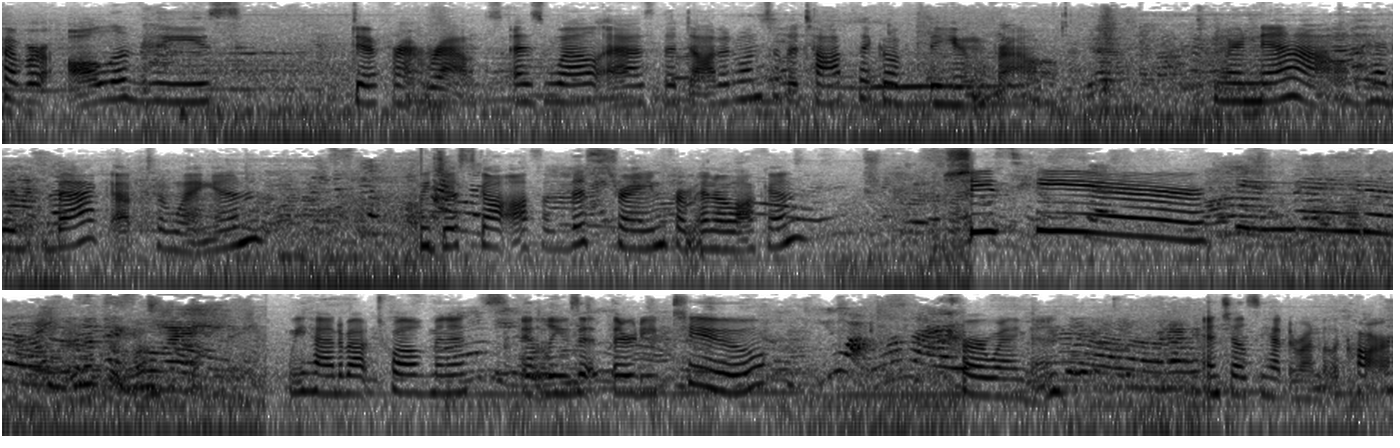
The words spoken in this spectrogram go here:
cover all of these different routes as well as the dotted ones at the top that go up to Jungfrau. We're now headed back up to Wengen. We just got off of this train from Interlaken. She's here! We had about 12 minutes. It leaves at 32 for wagon. And Chelsea had to run to the car.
